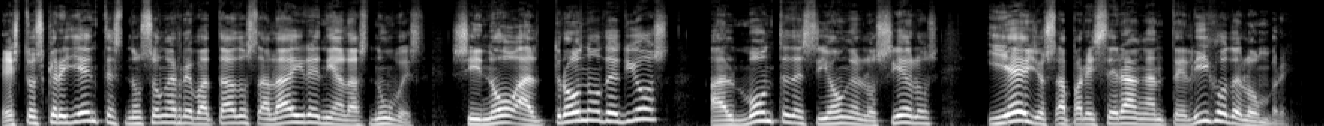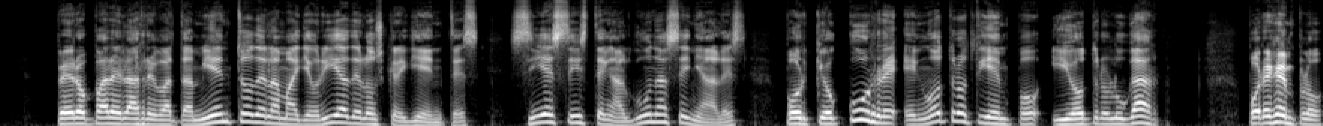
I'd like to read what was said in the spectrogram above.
estos creyentes no son arrebatados al aire ni a las nubes, sino al trono de Dios, al monte de Sión en los cielos, y ellos aparecerán ante el Hijo del Hombre. Pero para el arrebatamiento de la mayoría de los creyentes sí existen algunas señales porque ocurre en otro tiempo y otro lugar. Por ejemplo,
